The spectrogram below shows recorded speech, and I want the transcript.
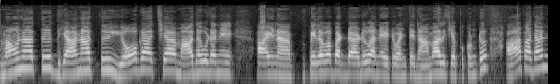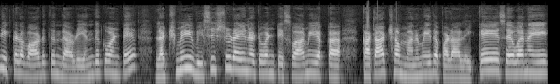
మౌనాత్ ధ్యానాత్ యోగాచ్య మాధవుడనే ఆయన పిలవబడ్డాడు అనేటువంటి నామాలు చెప్పుకుంటూ ఆ పదాన్ని ఇక్కడ వాడుతుంది ఆవిడ. ఎందుకు అంటే లక్ష్మీ విశిష్టుడైనటువంటి స్వామి యొక్క కటాక్షం మన మీద పడాలి. కేశవనై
